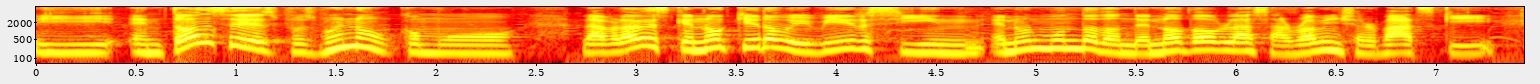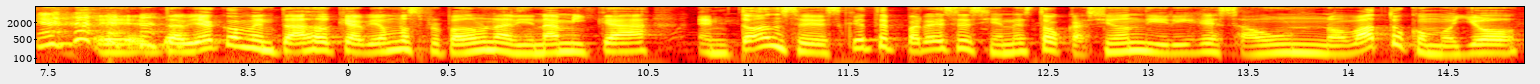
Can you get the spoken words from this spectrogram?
Y entonces, pues bueno, como la verdad es que no quiero vivir sin en un mundo donde no doblas a Robin Sherbatsky. Eh, te había comentado que habíamos preparado una dinámica. Entonces, ¿qué te parece si en esta ocasión diriges a un novato como yo?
